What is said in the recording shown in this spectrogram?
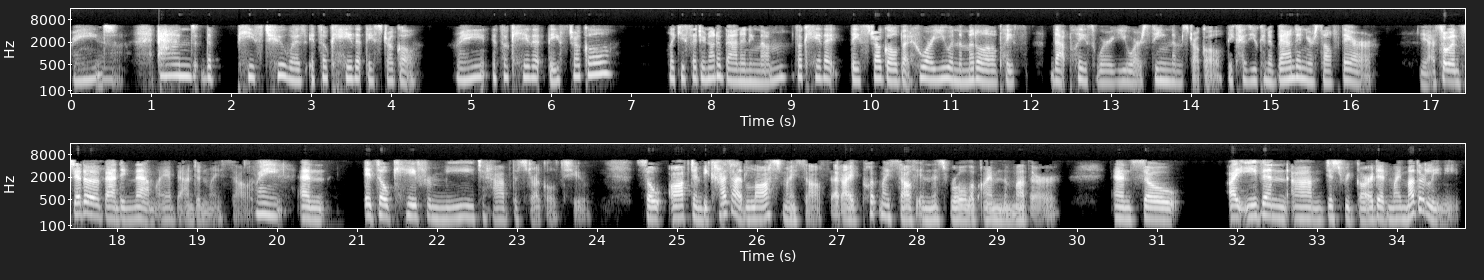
Right. Yeah. And the piece too was it's okay that they struggle, right? It's okay that they struggle. Like you said, you're not abandoning them. It's okay that they struggle, but who are you in the middle of a place, that place where you are seeing them struggle? Because you can abandon yourself there. Yeah. So instead of abandoning them, I abandon myself. Right. And it's okay for me to have the struggle too. So often because I'd lost myself, that I'd put myself in this role of I'm the mother. And so I even um, disregarded my motherly needs.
